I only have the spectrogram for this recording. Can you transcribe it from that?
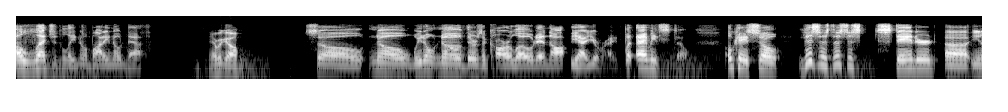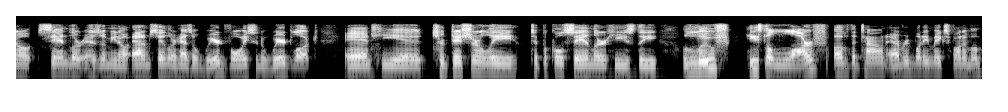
Allegedly, no body, no death. There we go. So no, we don't know if there's a carload and all. Yeah, you're right. But I mean, still, okay. So this is this is standard. Uh, you know, Sandlerism. You know, Adam Sandler has a weird voice and a weird look, and he is traditionally typical Sandler. He's the loof. He's the larf of the town. Everybody makes fun of him,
